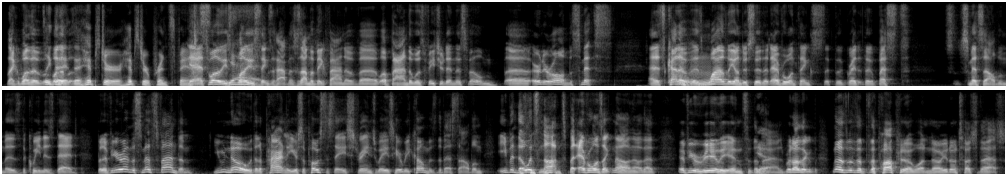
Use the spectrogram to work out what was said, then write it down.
like one of the, It's like one the, of the hipster hipster Prince fans. yeah, it's one of these one of these things that happens because I'm a big fan of uh, a band that was featured in this film uh, earlier on, the Smiths, and it's kind of it's wildly understood that everyone thinks that the great the best Smiths album is "The Queen Is Dead," but if you're in the Smiths fandom. You know that apparently you're supposed to say "Strangeways Here We Come" is the best album, even though it's not. but everyone's like, "No, no, that if you're really into the Yeah. band, but not like no, the, the, the popular one. No, you don't touch that."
